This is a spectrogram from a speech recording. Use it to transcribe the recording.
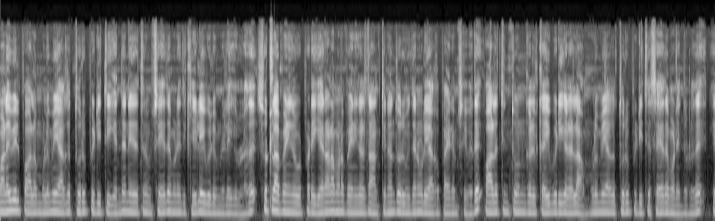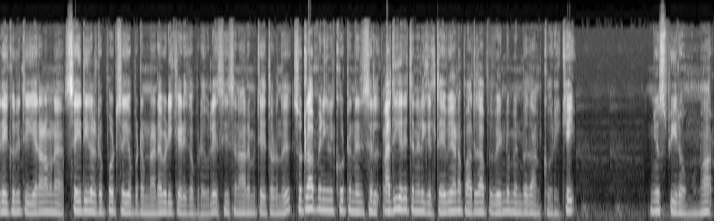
மலைவில் பாலம் முழுமையாக துருப்பிடித்து எந்த நேரத்திலும் சேதமடைந்து கீழே விழும் நிலையில் உள்ளது. சுற்றுலா பயணிகள் உட்பட ஏராளமான பயணிகள் தான் தினந்தோறும் இதன் வழியாக பயணம் செய்வது. பாலத்தின் தூண்கள் கைபிடிகள் எல்லாம் முழுமையாக துருப்பிடித்து சேதமடைந்துள்ளது. இதை குறித்து ஏராளமான செய்திகள் ரிப்போர்ட் செய்யப்பட்டும் நடவடிக்கை எடுக்கப்படவில்லை. சீசன் ஆரம்பித்ததை தொடர்ந்து சுற்றுலா பயணிகளின் கூட்ட நெரிசல் அதிகரித்த நிலையில் தேவையான பாதுகாப்பு வேண்டும் என்பதுதான் கோரிக்கை. நியூஸ் பீரோ முன்னார்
